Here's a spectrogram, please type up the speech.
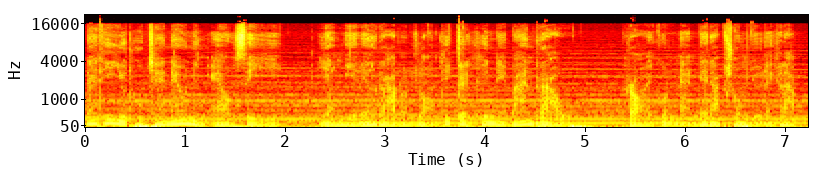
ได้ที่ YouTube Channel 1 LC ยังมีเรื่องราวหลอนๆ ที่เกิดขึ้นในบ้านเรา รอให้คุณนั้นได้รับชมอยู่นะครับ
